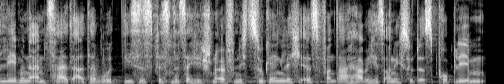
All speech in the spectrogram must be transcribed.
leben in einem Zeitalter, wo dieses Wissen tatsächlich schon öffentlich zugänglich ist. Von daher habe ich jetzt auch nicht so das Problem,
